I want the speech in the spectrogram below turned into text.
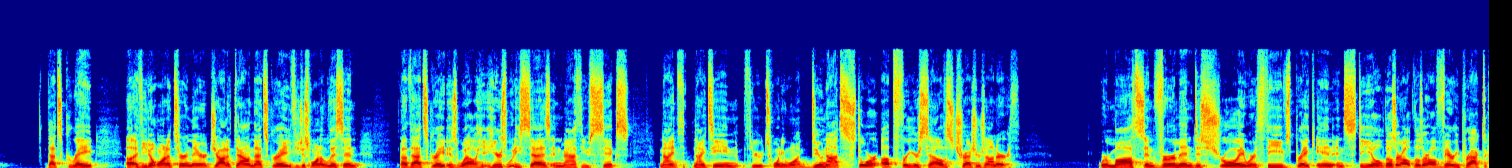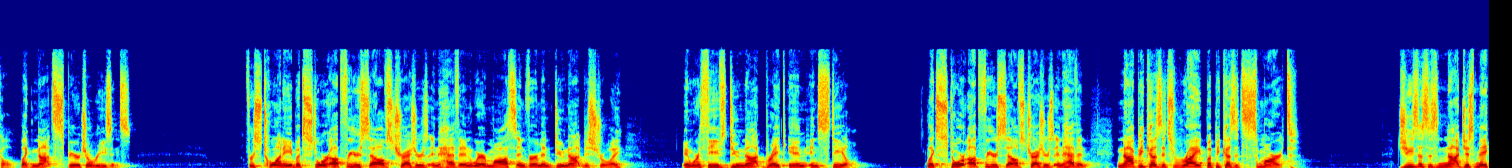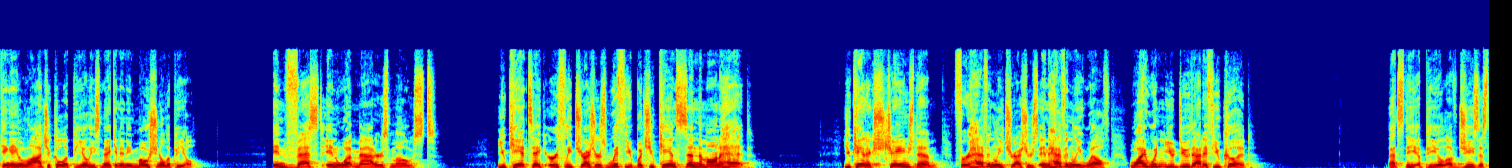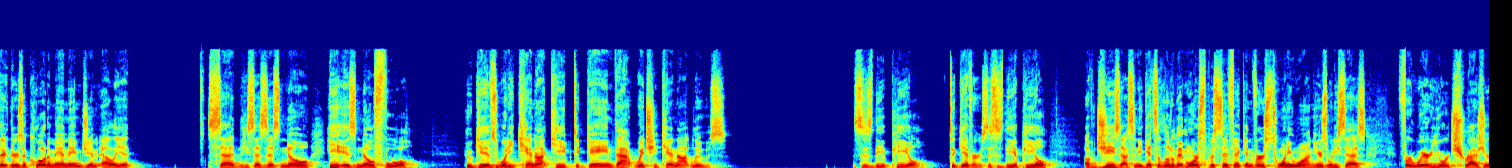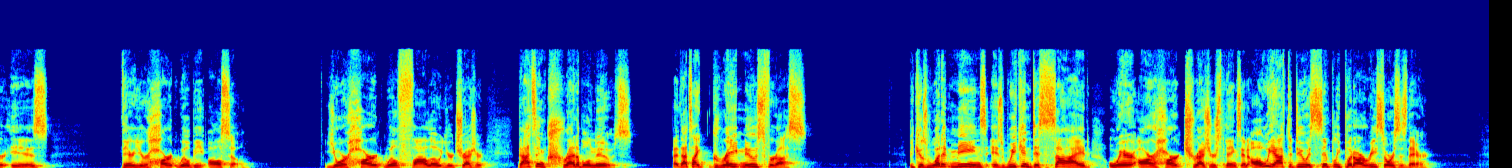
that's great. Uh, if you don't want to turn there, jot it down, that's great. If you just want to listen, uh, that's great as well. Here's what he says in Matthew 6, 19 through 21. Do not store up for yourselves treasures on earth, where moths and vermin destroy, where thieves break in and steal. Those are all, those are all very practical, like not spiritual reasons. Verse 20, but store up for yourselves treasures in heaven where moths and vermin do not destroy and where thieves do not break in and steal. Like, store up for yourselves treasures in heaven, not because it's right, but because it's smart. Jesus is not just making a logical appeal, he's making an emotional appeal. Invest in what matters most. You can't take earthly treasures with you, but you can send them on ahead. You can't exchange them for heavenly treasures and heavenly wealth. Why wouldn't you do that if you could? That's the appeal of Jesus. there's a quote a man named Jim Elliot said. He says this No, he is no fool who gives what he cannot keep to gain that which he cannot lose. This is the appeal to givers. This is the appeal of Jesus. And he gets a little bit more specific in verse 21. Here's what he says For where your treasure is, there your heart will be also. Your heart will follow your treasure. That's incredible news. That's like great news for us. Because what it means is we can decide where our heart treasures things, and all we have to do is simply put our resources there.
